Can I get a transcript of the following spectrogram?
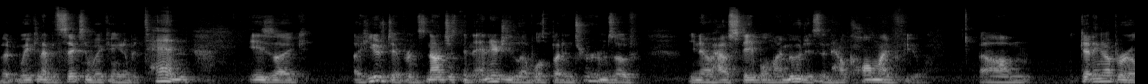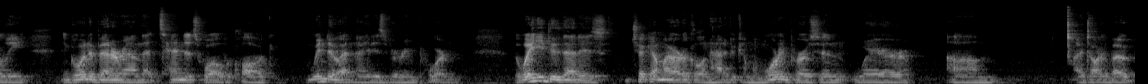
But waking up at six and waking up at 10 is like a huge difference, not just in energy levels, but in terms of, you know, how stable my mood is and how calm I feel. Um, getting up early and going to bed around that 10 to 12 o'clock window at night is very important. The way you do that is check out my article on how to become a morning person, where um, I talk about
